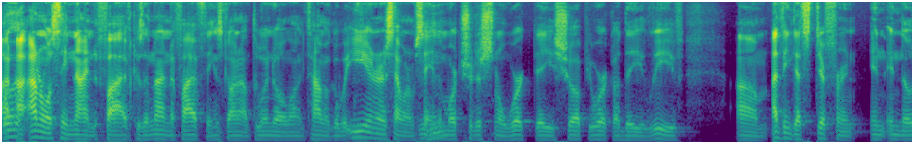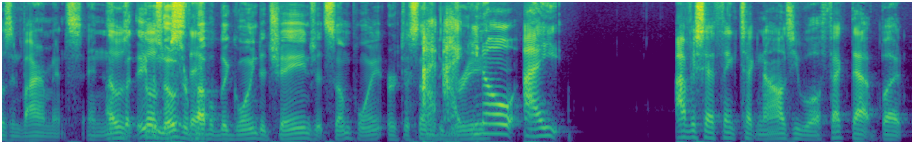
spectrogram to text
I, I don't want to say nine to five because the nine to five thing's gone out the window a long time ago. But you understand what I'm Mm-hmm. saying. The more traditional work day, you show up, you work all day, you leave. Um, I think that's different in, in those environments, and those But even those, those, are stay. probably going to change at some point or to some I, I- degree. you know, I obviously I think technology will affect that, but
